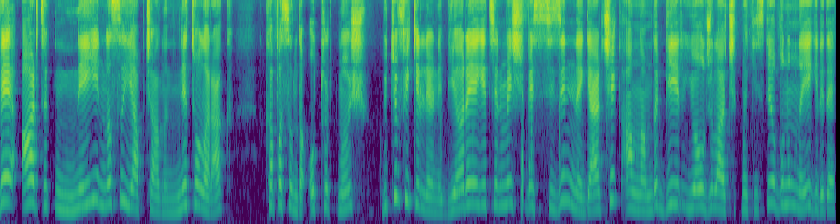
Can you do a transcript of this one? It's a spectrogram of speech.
ve artık neyi nasıl yapacağını net olarak kafasında oturtmuş, bütün fikirlerini bir araya getirmiş ve sizinle gerçek anlamda bir yolculuğa çıkmak istiyor. Bununla ilgili de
